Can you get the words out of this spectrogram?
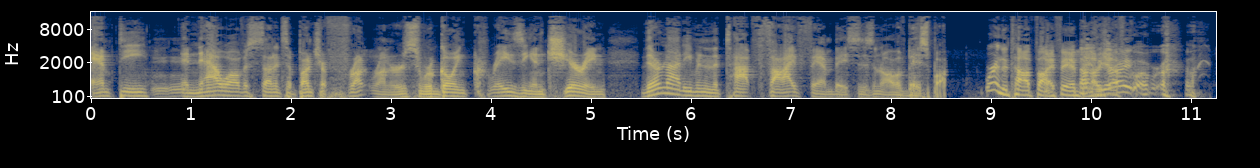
empty. Mm-hmm. And now all of a sudden, it's a bunch of front runners who are going crazy and cheering. They're not even in the top five fan bases in all of baseball. We're in the top five fan oh, bases, Oh, yeah, right?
